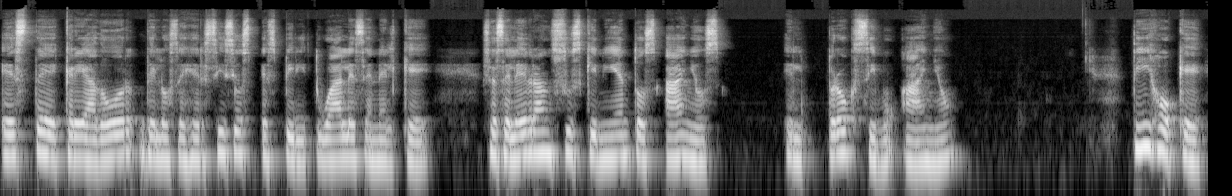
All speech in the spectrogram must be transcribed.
este creador de los ejercicios espirituales en el que se celebran sus 500 años el próximo año, dijo que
